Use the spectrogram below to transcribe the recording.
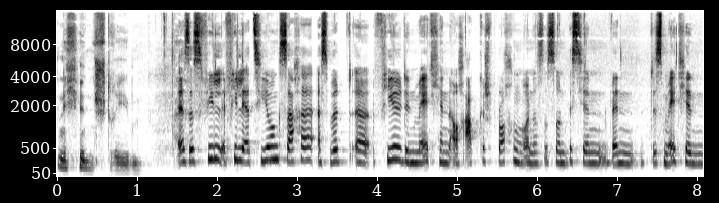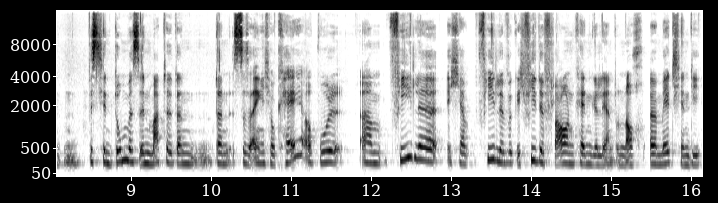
nicht hinstreben? Es ist viel, viel Erziehungssache. Es wird äh, viel den Mädchen auch abgesprochen und es ist so ein bisschen, wenn das Mädchen ein bisschen dumm ist in Mathe, dann, dann ist das eigentlich okay, obwohl ähm, viele, ich habe viele, wirklich viele Frauen kennengelernt und auch äh, Mädchen, die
